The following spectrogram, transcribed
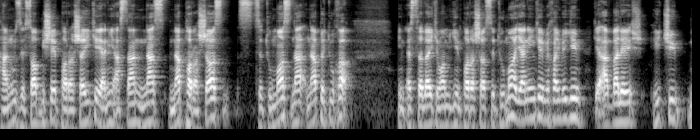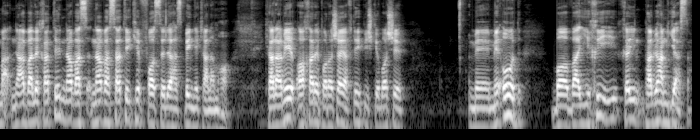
هنوز حساب میشه پاراشایی که یعنی اصلا نه نه پاراشاست ستوماس نه نه پتوخا. این اصطلاحی که ما میگیم پاراشا ستوما یعنی اینکه می‌خوایم بگیم که اولش هیچی نه اول خطه نه, وس... نه وسطی که فاصله هست بین کلمه ها کلمه آخر پاراشا هفته پیش که باشه معود با ویخی خیلی پلو هم دیگه هستن.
